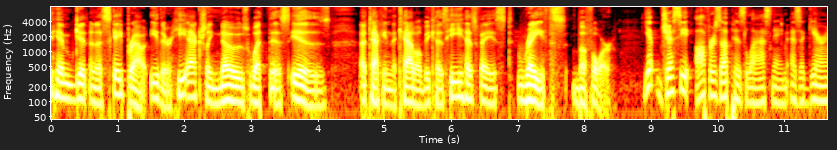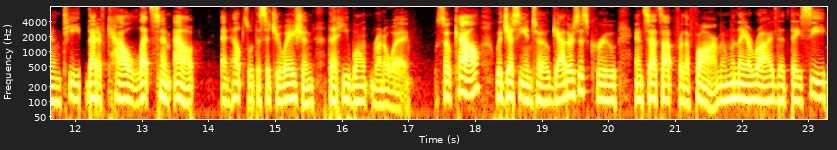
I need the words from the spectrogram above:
him get an escape route either. He actually knows what this is attacking the cattle because he has faced wraiths before. Yep, Jesse offers up his last name as a guarantee that if Cal lets him out and helps with the situation, that he won't run away. So Cal, with Jesse in tow, gathers his crew and sets out for the farm. And when they arrive, that they see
